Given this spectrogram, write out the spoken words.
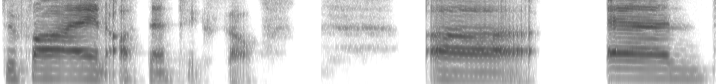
divine, authentic self. Uh, and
